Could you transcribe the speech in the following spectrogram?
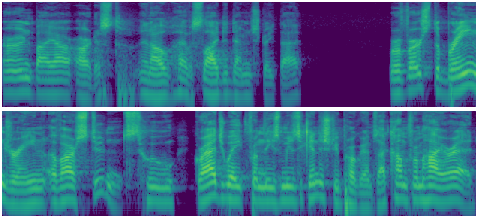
earned by our artist, and I'll have a slide to demonstrate that. Reverse the brain drain of our students who graduate from these music industry programs. I come from higher ed.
